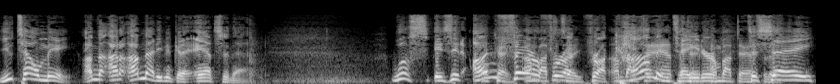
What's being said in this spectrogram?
You tell me. I'm not. I don't- I'm not even going to answer that. Well, Is it unfair to for a, for a I'm to commentator to to, answer say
